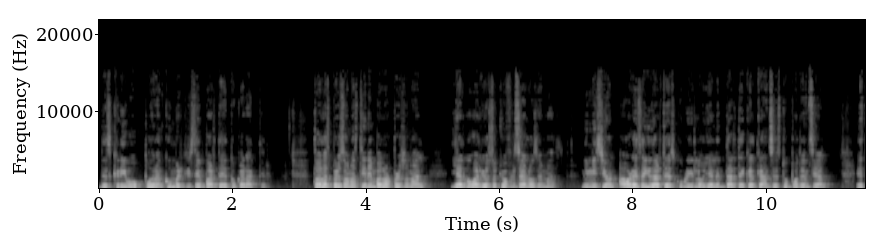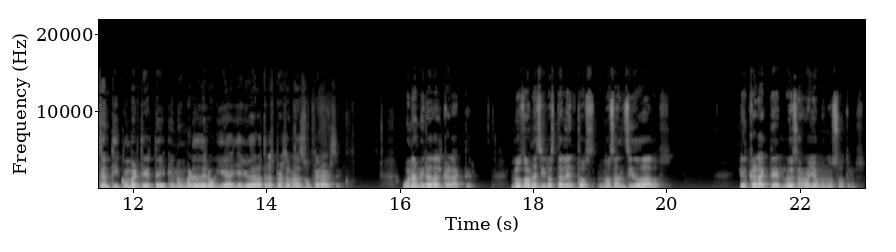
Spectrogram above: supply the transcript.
describo, podrán convertirse en parte de tu carácter. Todas las personas tienen valor personal y algo valioso que ofrecer a los demás. Mi misión ahora es ayudarte a descubrirlo y alentarte a que alcances tu potencial. Está en ti convertirte en un verdadero guía y ayudar a otras personas a superarse. Una mirada al carácter. Los dones y los talentos nos han sido dados. El carácter lo desarrollamos nosotros.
